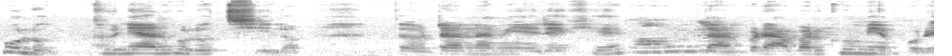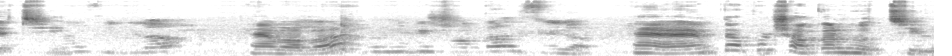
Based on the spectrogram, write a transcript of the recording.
হলুদ। ধনিয়ার হলুদ ছিল। তো ওটা নামিয়ে রেখে তারপরে আবার ঘুমিয়ে পড়েছি। হ্যাঁ বাবা? হ্যাঁ তখন সকাল হচ্ছিল।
